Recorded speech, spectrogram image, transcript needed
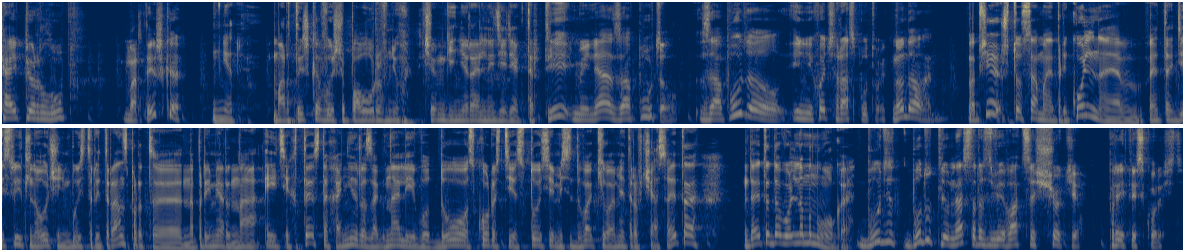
Hyperloop мартышка? Нет, мартышка выше по уровню, чем генеральный директор. Ты меня запутал. Запутал и не хочешь распутывать. Ну да ладно. Вообще, что самое прикольное, это действительно очень быстрый транспорт. Э, Например, на этих тестах они разогнали его до скорости 172 км в час. А Это, да, это довольно много. Будет, будут ли у нас развиваться щеки при этой скорости?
